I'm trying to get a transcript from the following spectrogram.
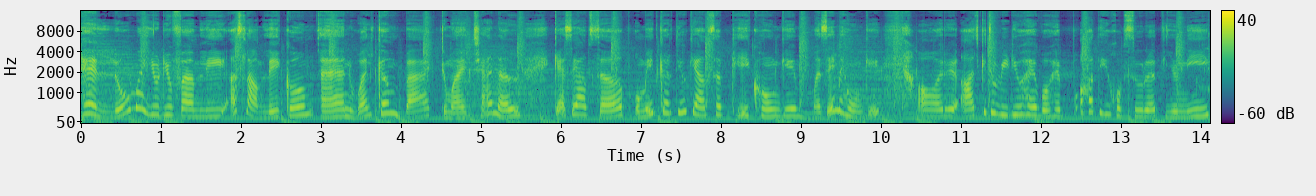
हेलो माय यूट्यूब फैमिली अस्सलाम वालेकुम and welcome back to my channel कैसे आप सब? उम्मीद करती हूँ कि आप सब ठीक होंगे, मज़े में होंगे। और आज की जो वीडियो है, वो है बहुत ही खूबसूरत unique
